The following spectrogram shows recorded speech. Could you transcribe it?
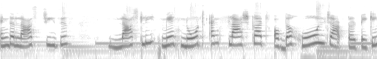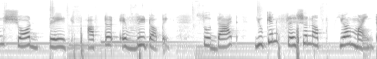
एंड द लास्ट चीज़ is lastly make notes and flash cards of the whole chapter taking short breaks after every topic so that you can freshen up your mind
